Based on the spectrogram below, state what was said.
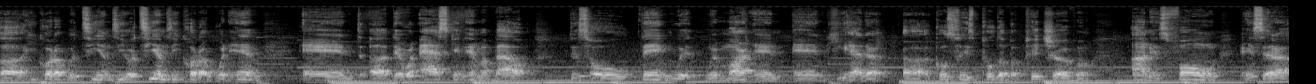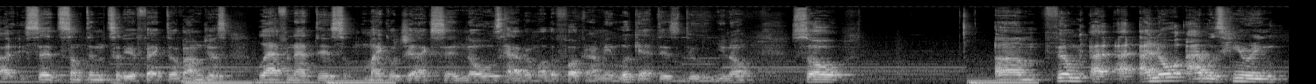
Uh, he caught up with TMZ, or TMZ caught up with him, and uh, they were asking him about this whole thing with with Martin, and he had a Ghostface pulled up a picture of him on his phone and said said something to the effect of I'm just laughing at this Michael Jackson nose having motherfucker. I mean, look at this dude, you know. So, um, film. I, I I know I was hearing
